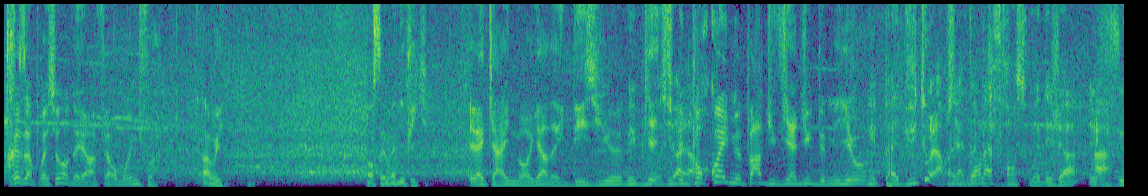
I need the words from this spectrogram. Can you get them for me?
Très impressionnant d'ailleurs à faire au moins une fois. Ah oui. Non, c'est magnifique. Et là, Karine me regarde avec des yeux. Mais, bien mais sûr, alors- pourquoi il me parle du viaduc de Millau Mais pas du tout. Alors Ouais, j'adore la. France, moi déjà. Ah. Je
